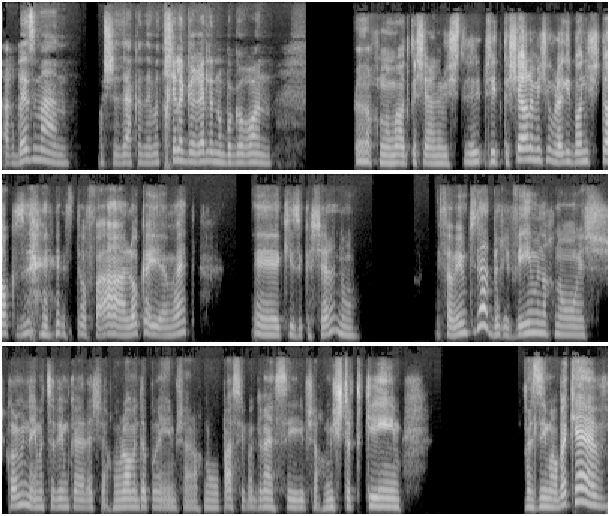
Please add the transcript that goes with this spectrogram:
הרבה זמן, או שזה היה כזה מתחיל לגרד לנו בגרון. אנחנו מאוד קשה לנו להתקשר למישהו ולהגיד בוא נשתוק, זו תופעה לא קיימת. אה, כי זה קשה לנו. לפעמים, את יודעת, בריבים אנחנו, יש כל מיני מצבים כאלה שאנחנו לא מדברים, שאנחנו פאסיב אגרסיב, שאנחנו משתתקים, אבל זה עם הרבה כאב.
